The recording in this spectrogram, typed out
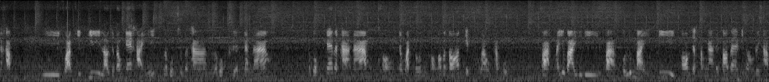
นะครับ มีความคิดที่เราจะต้องแก้ไขระบบชลประทาน ระบบเขื่อนกันน้ำระบบแก้ปัญหาน้ำของจังหวัดนนท์ของอบตเกตของเราครับผมฝากนโยบายดีๆ ฝากคนรุ่นใหม่ที่พร้อมจะทำงานในพ่อแม่พี่น้องด้วยครับ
